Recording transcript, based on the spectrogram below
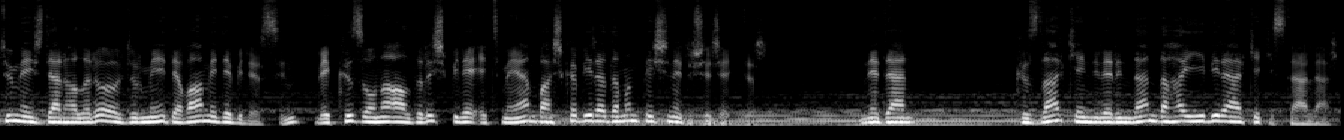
Tüm ejderhaları öldürmeye devam edebilirsin ve kız ona aldırış bile etmeyen başka bir adamın peşine düşecektir. Neden? Kızlar kendilerinden daha iyi bir erkek isterler.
